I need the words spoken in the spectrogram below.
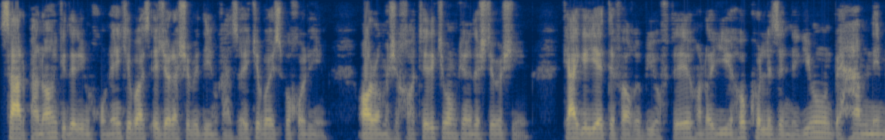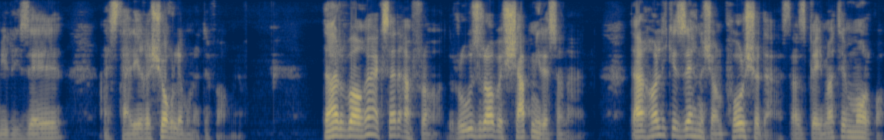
سرپناهی که داریم خونه که باید اجارش بدیم غذایی که باید بخوریم آرامش خاطری که ممکنه داشته باشیم. که اگه یه اتفاق بیفته حالا یهو کل زندگیمون به هم نمیریزه از طریق شغلمون اتفاق میفته در واقع اکثر افراد روز را به شب میرسانند در حالی که ذهنشان پر شده است از قیمت مرغ و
